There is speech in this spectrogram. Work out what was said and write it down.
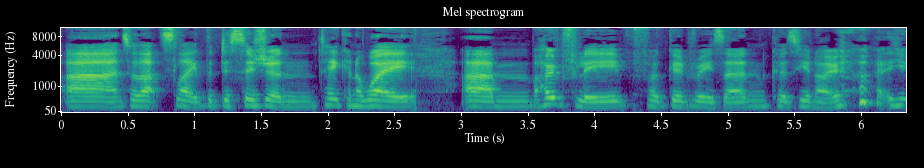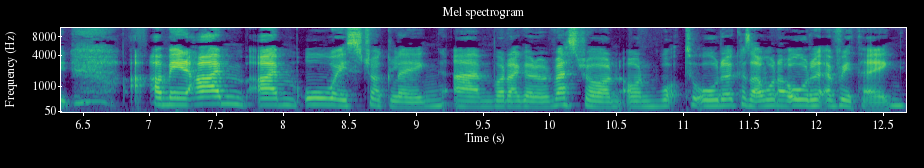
uh, and so that's like the decision taken away. Um, hopefully for good reason because you know, you, I mean I'm I'm always struggling um, when I go to a restaurant on what to order because I want to order everything,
